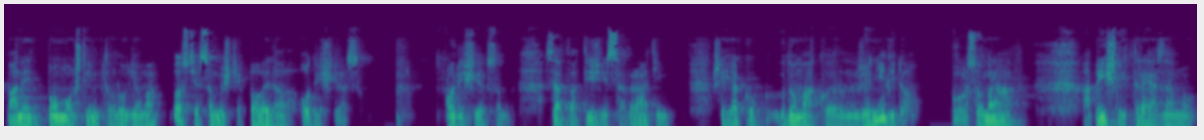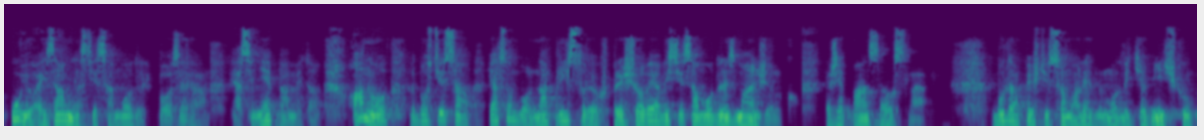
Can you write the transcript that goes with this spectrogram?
Pane, pomôž týmto ľuďom. A proste som ešte povedal, odišiel som. Odišiel som, za dva týždne sa vrátim, že ako kto má korunu, že nikto. Bol som rád. A prišli treja za mnou. Ujo, aj za mňa ste sa modlili. Pozerám. Ja si nepamätám. Áno, lebo ste sa, ja som bol na prístrojoch v Prešove a vy ste sa modlili s manželkou. Takže pán sa oslávi. V Budapešti som mal jednu modlitevničku,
